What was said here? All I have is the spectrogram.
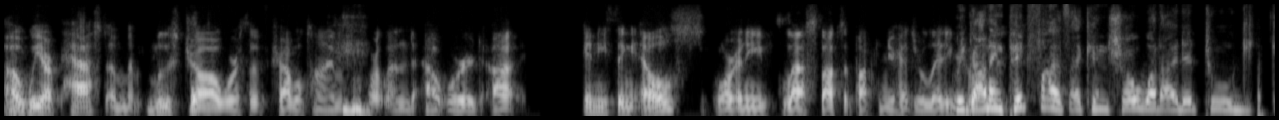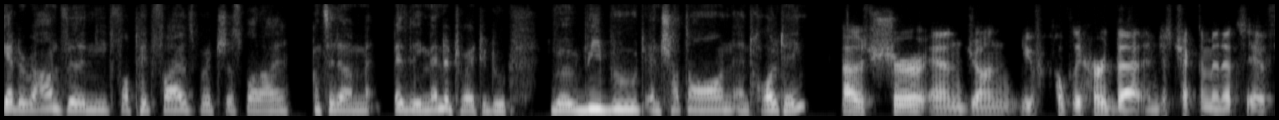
Uh, we are past a moose jaw worth of travel time from Portland outward. Uh, anything else or any last thoughts that popped in your heads relating regarding to PID files, I can show what I did to get around the need for PID files, which is what I consider basically mandatory to do the reboot and shutdown and halting. Uh, sure. And John, you've hopefully heard that and just check the minutes if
